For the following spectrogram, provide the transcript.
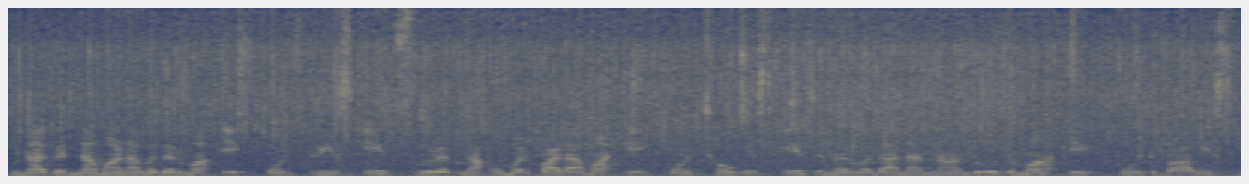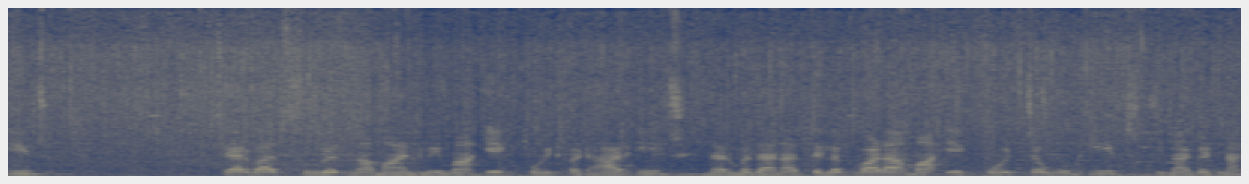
જૂનાગઢના માણાવદરમાં એક પોઈન્ટ ત્રીસ ઇંચ, સુરતના ઉમરપાડામાં એક પોઈન્ટ છવ્વીસ ઇંચ, નર્મદાના નાંદોદમાં એક પોઈન્ટ બાવીસ ઇંચ ત્યારબાદ સુરતના માંડવીમાં એક પોઈન્ટ અઢાર ઇંચ, નર્મદાના તિલકવાડામાં એક પોઈન્ટ ચૌદ ઇંચ, જૂનાગઢના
